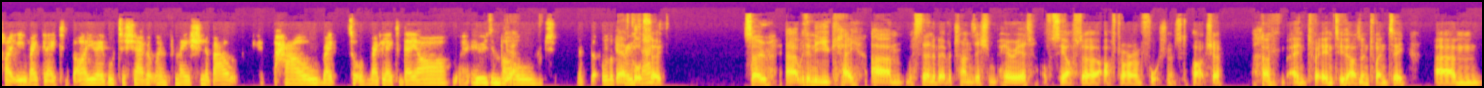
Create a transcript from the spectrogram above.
tightly regulated, but are you able to share a bit more information about how reg- sort of regulated they are, who's involved, yeah. the, or the yeah, process? Of course. So, So uh, within the UK, um, we're still in a bit of a transition period. Obviously, after after our unfortunate departure um, in in 2020. Um,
